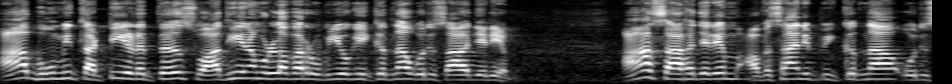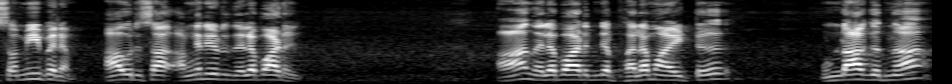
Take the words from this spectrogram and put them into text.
ആ ഭൂമി തട്ടിയെടുത്ത് സ്വാധീനമുള്ളവർ ഉപയോഗിക്കുന്ന ഒരു സാഹചര്യം ആ സാഹചര്യം അവസാനിപ്പിക്കുന്ന ഒരു സമീപനം ആ ഒരു അങ്ങനെ ഒരു നിലപാട് ആ നിലപാടിന്റെ ഫലമായിട്ട് ഉണ്ടാകുന്ന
